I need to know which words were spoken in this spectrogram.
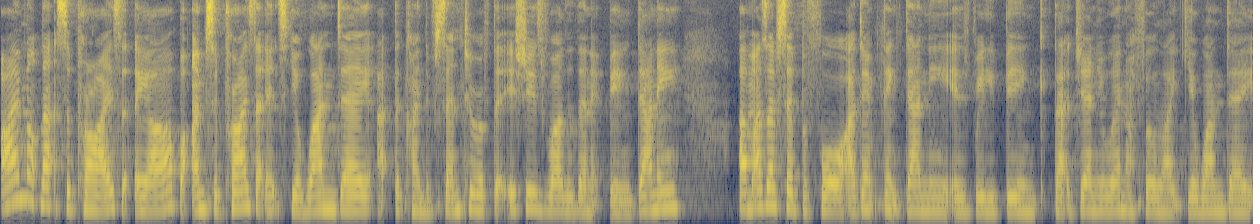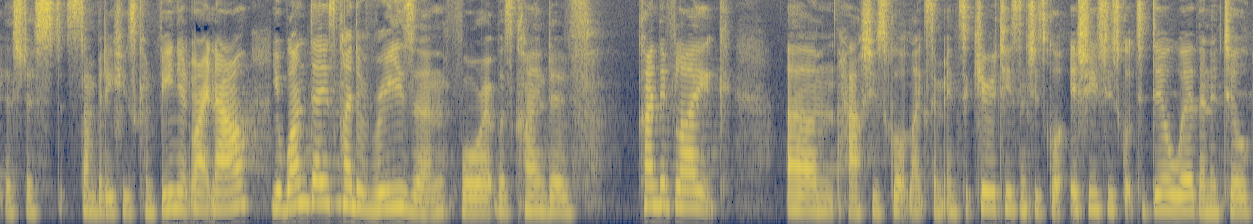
I'm not that surprised that they are, but I'm surprised that it's Yewande at the kind of center of the issues rather than it being Danny. Um, as I've said before, I don't think Danny is really being that genuine. I feel like Yewande is just somebody who's convenient right now. Yewande's kind of reason for it was kind of, kind of like um, how she's got like some insecurities and she's got issues she's got to deal with, and until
